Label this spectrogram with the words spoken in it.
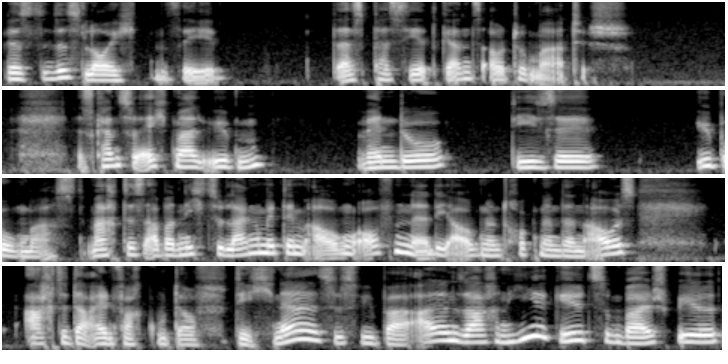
wirst du das Leuchten sehen. Das passiert ganz automatisch. Das kannst du echt mal üben, wenn du diese Übung machst. Mach das aber nicht zu lange mit den Augen offen, ne? die Augen trocknen dann aus. Achte da einfach gut auf dich. Ne? Es ist wie bei allen Sachen. Hier gilt zum Beispiel,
